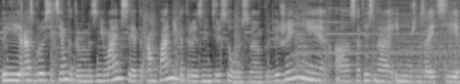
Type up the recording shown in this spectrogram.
При разбросе тем, которыми мы занимаемся, это компании, которые заинтересованы в своем продвижении. А, Соответственно, им нужно зайти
